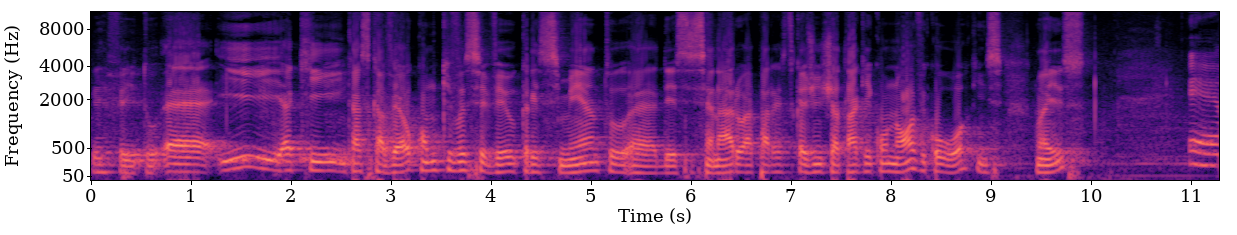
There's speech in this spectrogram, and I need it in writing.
Perfeito. É, e aqui em Cascavel, como que você vê o crescimento é, desse cenário? Ah, parece que a gente já está aqui com nove coworkings, não é isso? É,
